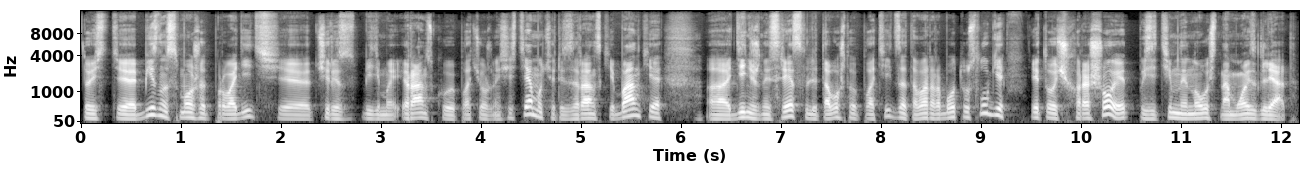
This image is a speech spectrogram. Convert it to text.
то есть э, бизнес может проводить э, через, видимо, иранскую платежную систему, через иранские банки денежные средства для того, чтобы платить за товары, работу, услуги. Это очень хорошо, и это позитивная новость, на мой взгляд.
